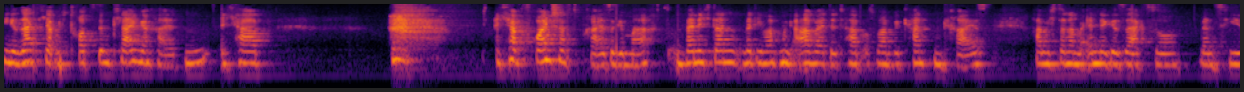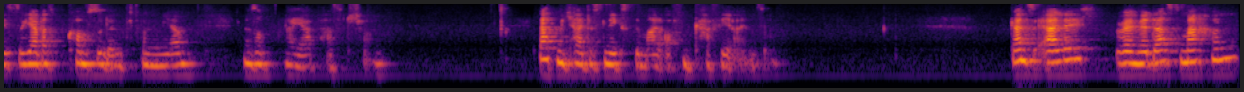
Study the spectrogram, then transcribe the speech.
wie gesagt, ich habe mich trotzdem klein gehalten. Ich habe ich habe Freundschaftspreise gemacht und wenn ich dann mit jemandem gearbeitet habe aus meinem Bekanntenkreis, habe ich dann am Ende gesagt, so, wenn es hieß, so, ja, was bekommst du denn von mir? Ich so, naja, passt schon. Lad mich halt das nächste Mal auf einen Kaffee ein. So. Ganz ehrlich, wenn wir das machen,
